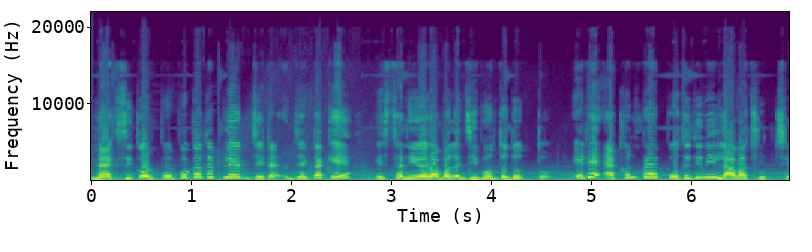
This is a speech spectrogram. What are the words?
মেক্সিকোর পোপোকাতে প্লেট যেটা, যেটাকে স্থানীয়রা বলে জীবন্ত দত্ত। এটা এখন প্রায় প্রতিদিনই লাভা ছুটছে।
